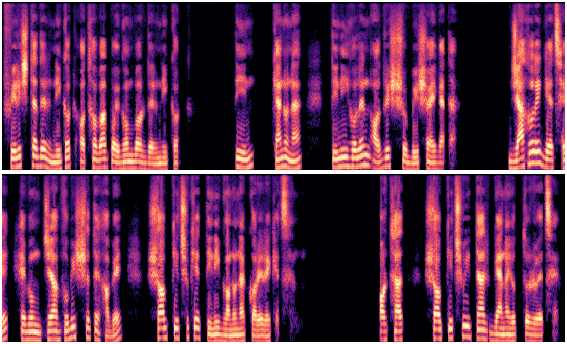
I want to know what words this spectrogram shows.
ফিরিস্তাদের নিকট অথবা পৈগম্বরদের নিকট। তিন, কেননা, তিনি হলেন অদৃশ্য বিষয়জ্ঞাতা। যা হয়ে গেছে এবং যা ভবিষ্যতে হবে সব কিছুকে তিনি গণনা করে রেখেছেন। অর্থাৎ, সবকিছুই তার জ্ঞানায়ত্ত রয়েছে।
